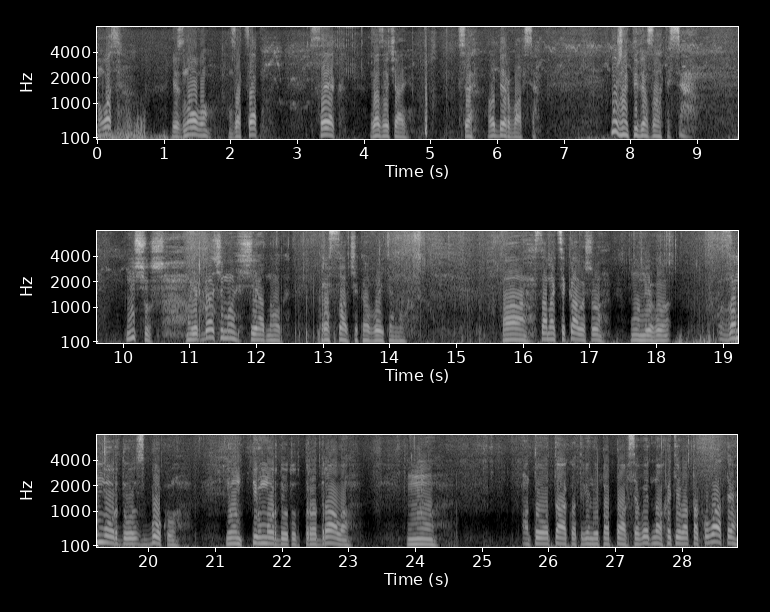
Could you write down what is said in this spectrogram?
Ну ось і знову зацеп. Все як зазвичай. Все, обірвався. Можна йти в'язатися. Ну що ж, як бачимо, ще одного красавчика витягнув. А, саме цікаве, що вон його за морду з боку. І вон півморду тут продрало. Ну, а то отак от він і попався. Видно, хотів атакувати,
